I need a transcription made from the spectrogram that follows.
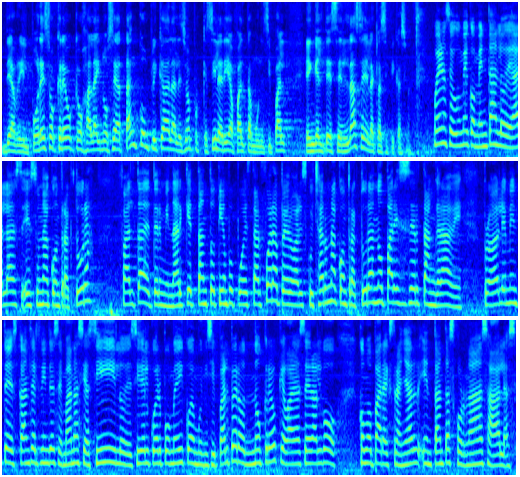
de abril. Por eso creo que ojalá y no sea tan complicada la lesión porque sí le haría falta municipal en el desenlace de la clasificación. Bueno, según me comentan, lo de Alas es una contractura falta determinar qué tanto tiempo puede estar fuera, pero al escuchar una contractura no parece ser tan grave. Probablemente descanse el fin de semana si así lo decide el cuerpo médico de municipal, pero no creo que vaya a ser algo como para extrañar en tantas jornadas a Alas.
